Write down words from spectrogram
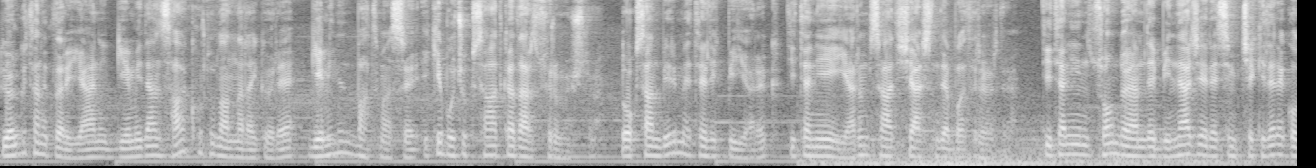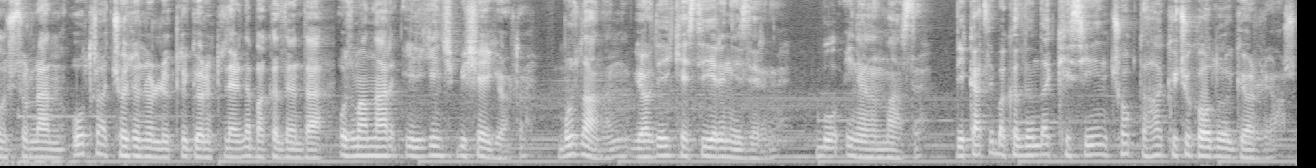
Görgü tanıkları yani gemiden sağ kurtulanlara göre geminin batması 2,5 saat kadar sürmüştü. 91 metrelik bir yarık Titanic'i yarım saat içerisinde batırırdı. Titanic'in son dönemde binlerce resim çekilerek oluşturulan ultra çözünürlüklü görüntülerine bakıldığında uzmanlar ilginç bir şey gördü. Buzdağının gövdeyi kestiği yerin izlerini. Bu inanılmazdı. Dikkatli bakıldığında kesiğin çok daha küçük olduğu görülüyor.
